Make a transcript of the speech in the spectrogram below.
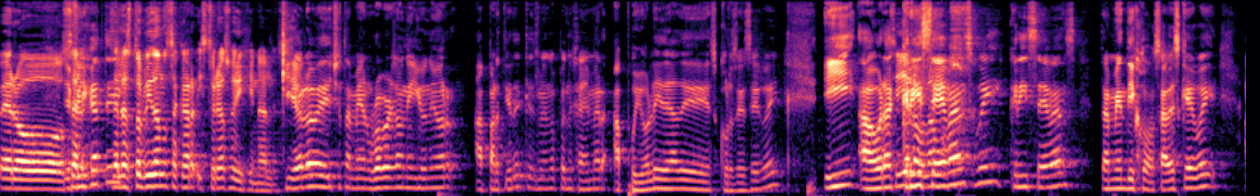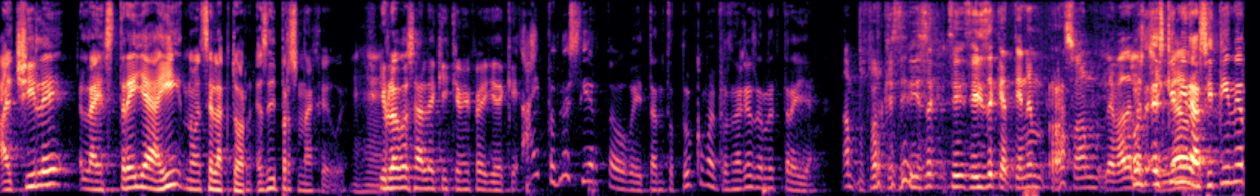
Pero se, fíjate- se les está olvidando sacar historias originales. Que ya lo había dicho también, Robert Downey Jr., a partir de que es Oppenheimer, apoyó la idea de Scorsese, güey. Y ahora Sí, Chris. Evans, güey, Chris Evans también dijo, ¿sabes qué, güey? Al Chile, la estrella ahí no es el actor, es el personaje, güey. Ujú. Y luego sale aquí Kevin Feige de que, ay, pues no es cierto, güey. Tanto tú como el personaje son la estrella. No, pues porque se dice, que- dice que tienen razón, le va de la Pues es que chingada. mira, sí tiene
